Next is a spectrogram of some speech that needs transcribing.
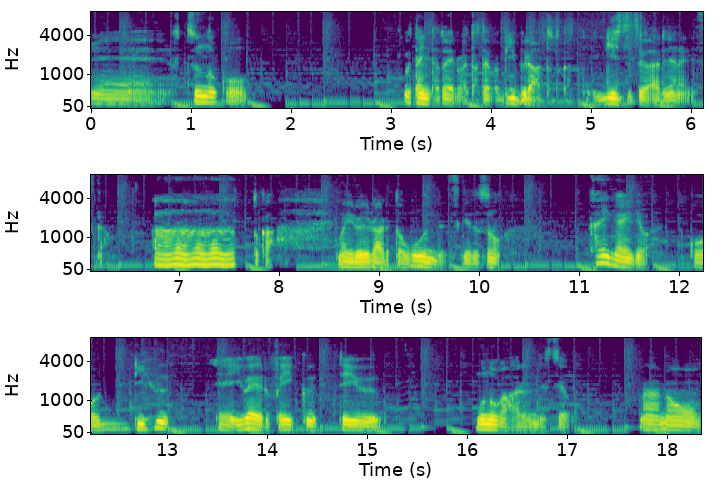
えー、普通のこう、歌に例えれば、例えばビブラートとかっていう技術があるじゃないですか。あーとか、まあいろいろあると思うんですけど、その、海外では、こう、リフ、えー、いわゆるフェイクっていうものがあるんですよ。あの、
